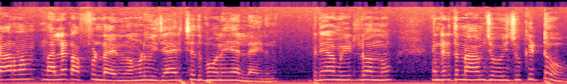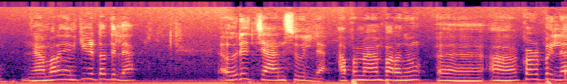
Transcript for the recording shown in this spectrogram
കാരണം നല്ല ടഫ് ഉണ്ടായിരുന്നു. നമ്മൾ വിചാരിച്ചതുപോലെ അല്ലായിരുന്നു. പിന്നെ ഞാൻ വീട്ടിൽ വന്നു. എന്റെ അടുത്ത് മാം ചോദിച്ചു കിട്ടുമോ ഞാൻ പറഞ്ഞു എനിക്ക് കിട്ടത്തില്ല. ഒരു ചാൻസും ഇല്ല. അപ്പം മാം പറഞ്ഞു "ഏഹ്, ആ കുഴപ്പമില്ല.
